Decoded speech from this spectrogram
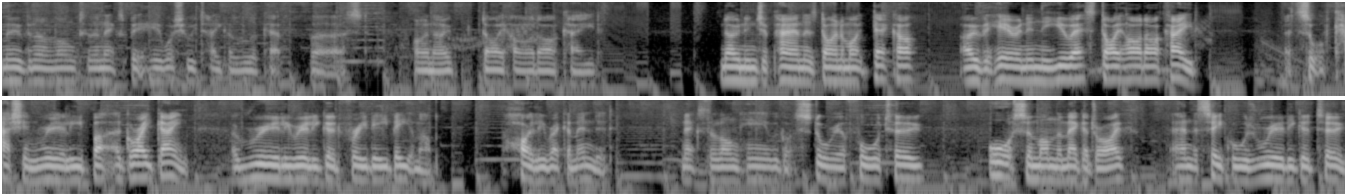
Moving along to the next bit here, what should we take a look at first? I know, Die Hard Arcade. Known in Japan as Dynamite Deka, over here and in the US, Die Hard Arcade. A sort of cash in really, but a great game. A really, really good 3D beat 'em up. Highly recommended. Next along here, we've got Story of Thor 2. Awesome on the Mega Drive, and the sequel was really good too.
